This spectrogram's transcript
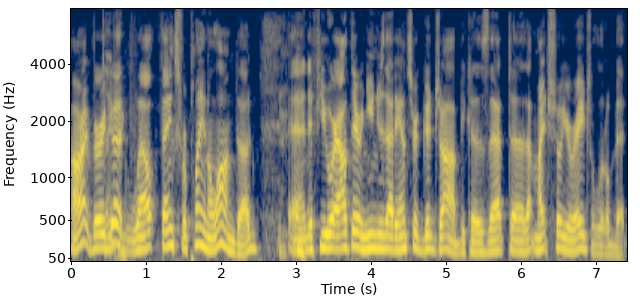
All right, very good. Well, thanks for playing along, Doug. And if you were out there and you knew that answer, good job because that uh, that might show your age a little bit.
